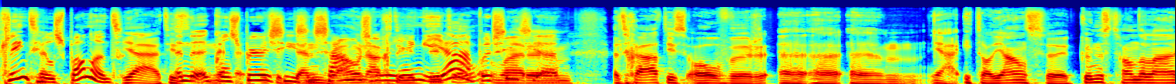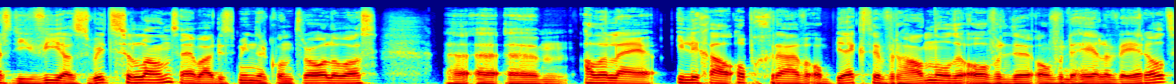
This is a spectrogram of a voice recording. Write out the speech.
Klinkt heel spannend. Ja, het is een, een conspiracy is een samenzwering. Ja, precies. Maar, ja. Um, het gaat dus over um, ja, Italiaanse kunsthandelaars die via Zwitserland, hè, waar dus minder controle was, uh, uh, um, allerlei illegaal opgegraven objecten verhandelde over de, over de hele wereld.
